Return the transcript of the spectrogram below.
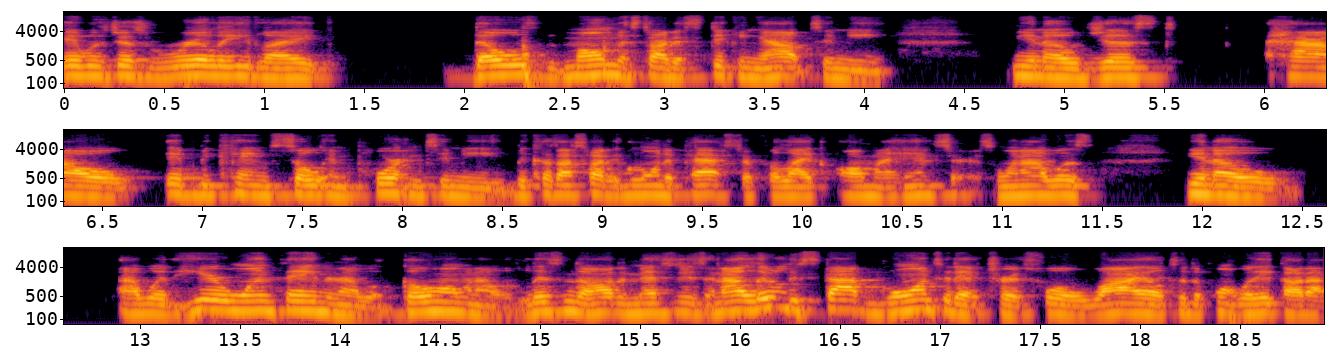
it was just really like those moments started sticking out to me you know, just how it became so important to me because I started going to pastor for like all my answers. When I was, you know, I would hear one thing, and I would go home and I would listen to all the messages. And I literally stopped going to that church for a while to the point where they thought I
